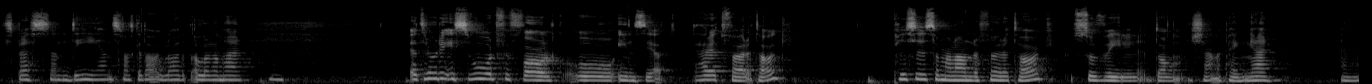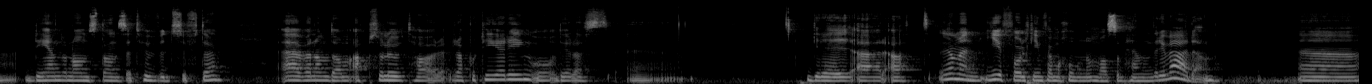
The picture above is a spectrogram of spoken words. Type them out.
Expressen, DN, Svenska Dagbladet, alla de här. Mm. Jag tror det är svårt för folk att inse att det här är ett företag. Precis som alla andra företag så vill de tjäna pengar. Eh, det är ändå någonstans ett huvudsyfte. Även om de absolut har rapportering och deras eh, grej är att ja, men, ge folk information om vad som händer i världen. Eh,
